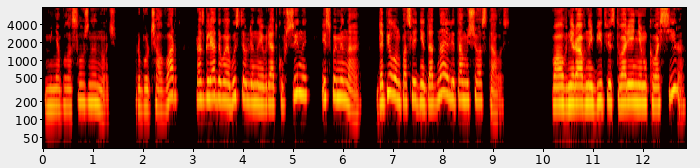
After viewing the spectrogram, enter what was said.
«У меня была сложная ночь», — пробурчал Вард, разглядывая выставленные в ряд кувшины и вспоминая, допил он последний до дна или там еще осталось. «Пал в неравной битве с творением Квасира?»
